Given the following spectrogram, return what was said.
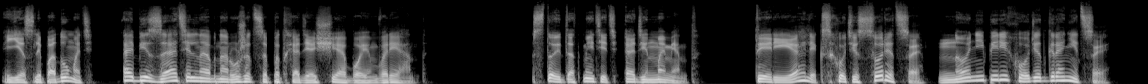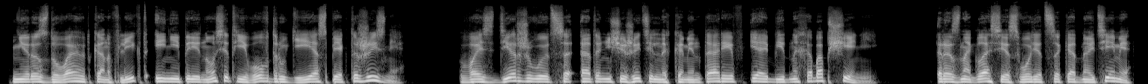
Если подумать, обязательно обнаружится подходящий обоим вариант. Стоит отметить один момент. Терри и Алекс хоть и ссорятся, но не переходят границы, не раздувают конфликт и не переносят его в другие аспекты жизни. Воздерживаются от уничижительных комментариев и обидных обобщений. Разногласия сводятся к одной теме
